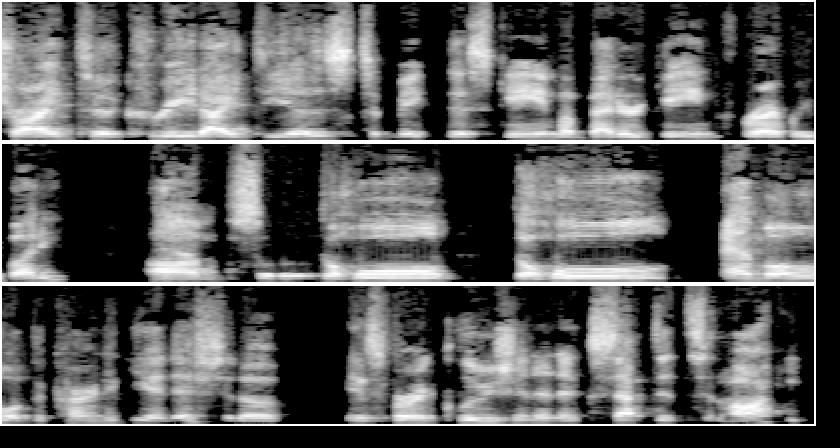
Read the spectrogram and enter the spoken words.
trying to create ideas to make this game a better game for everybody. Um, so the, the whole the whole mo of the Carnegie Initiative is for inclusion and acceptance in hockey,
